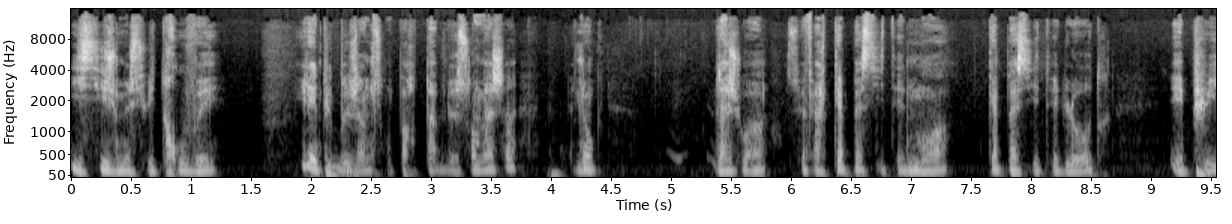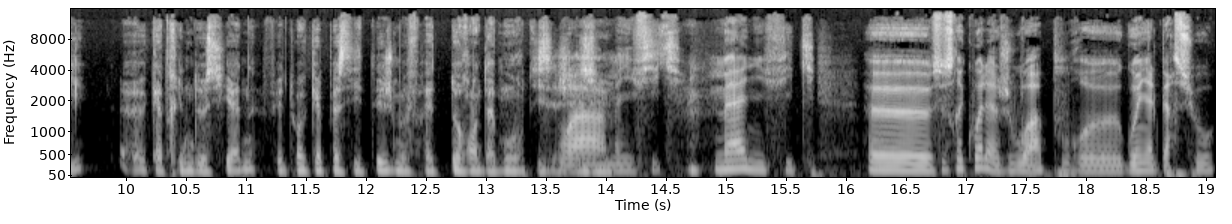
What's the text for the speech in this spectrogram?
ici je me suis trouvé. Il n'a plus besoin de son portable, de son machin. Donc, la joie, se faire capacité de moi, capacité de l'autre, et puis euh, Catherine de Sienne, fais-toi capacité, je me ferai torrent d'amour, disait Jésus. Magnifique, magnifique. Euh, ce serait quoi la joie pour euh, Guagnal Percio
